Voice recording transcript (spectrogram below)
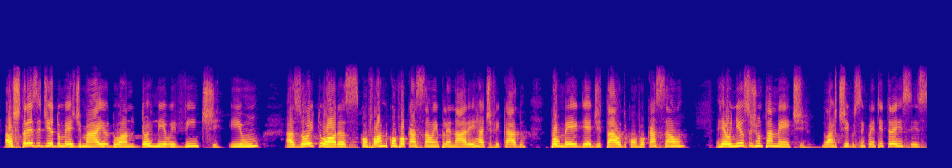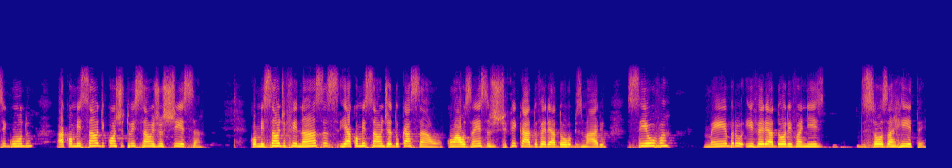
Aos 13 dias do mês de maio do ano 2021, às 8 horas, conforme convocação em plenária e ratificado por meio de edital de convocação, reuniu-se juntamente, no artigo 53, inciso 2 a Comissão de Constituição e Justiça, Comissão de Finanças e a Comissão de Educação, com a ausência justificada do vereador Rubens Mário Silva, membro, e vereador Ivani de Souza Ritter,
